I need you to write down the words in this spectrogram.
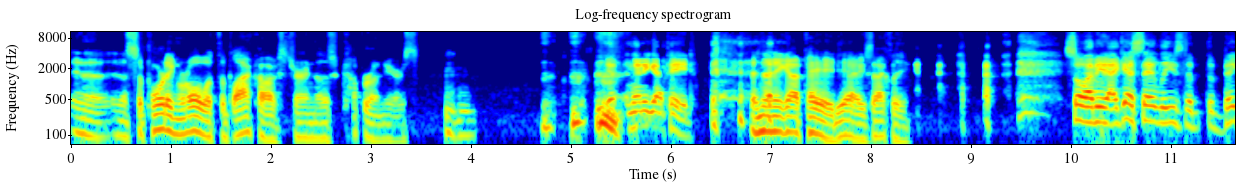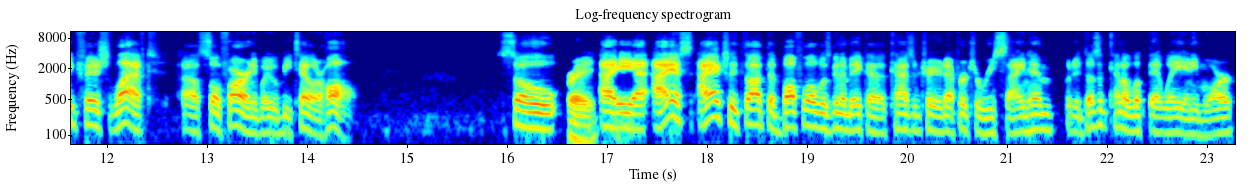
in a in a supporting role with the Blackhawks during those Cup run years, Mhm. yeah, and then he got paid. and then he got paid. Yeah, exactly. So I mean, I guess that leaves the the big fish left uh, so far anyway would be Taylor Hall. So Right. I uh, I I actually thought that Buffalo was going to make a concentrated effort to re-sign him, but it doesn't kind of look that way anymore.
